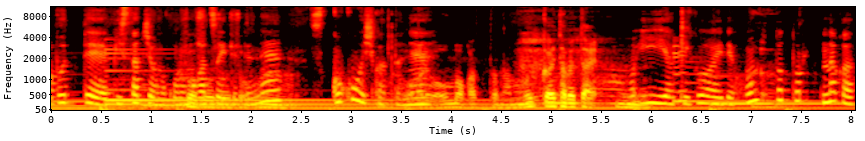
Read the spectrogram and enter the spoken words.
炙ってピスタチオの衣がついててね。すっごく美味しかったあれはねうまかったな。もう一回食べたい、うん。いい焼き具合でほんととなんか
